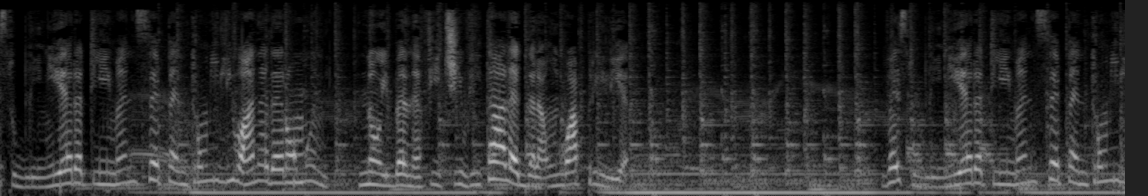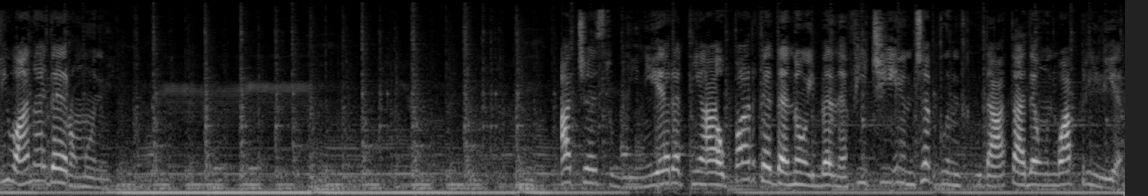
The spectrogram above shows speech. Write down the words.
subliniere imense pentru milioane de români, noi beneficii vitale de la 1 aprilie. Ve subliniere imense pentru milioane de români. Acest subliniere au parte de noi beneficii începând cu data de 1 aprilie.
